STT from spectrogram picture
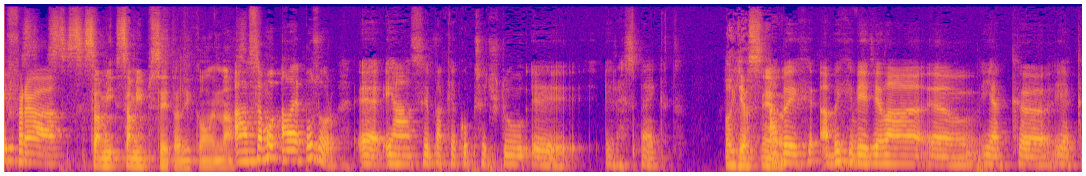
šifra. Samý, samý psy tady kolem nás. A samo, ale pozor, eh, já si pak jako přečtu i, i respekt. No jasně. Abych, abych věděla, eh, jak, jak,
